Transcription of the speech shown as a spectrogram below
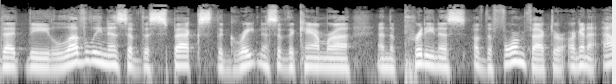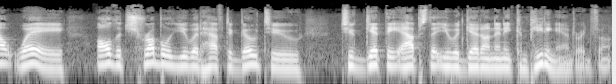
that the loveliness of the specs, the greatness of the camera, and the prettiness of the form factor are going to outweigh all the trouble you would have to go to to get the apps that you would get on any competing Android phone.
